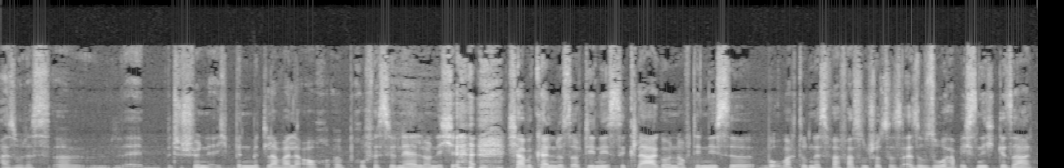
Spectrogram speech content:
Also das, äh, bitteschön, ich bin mittlerweile auch äh, professionell und ich, ich habe keine Lust auf die nächste Klage und auf die nächste Beobachtung des Verfassungsschutzes. Also so habe ich es nicht gesagt,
